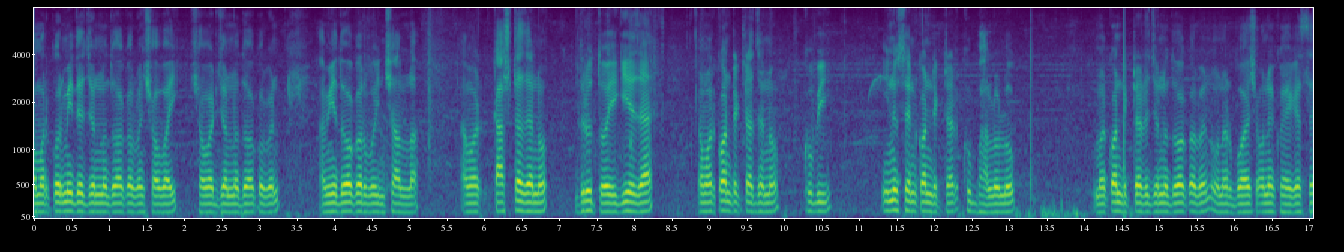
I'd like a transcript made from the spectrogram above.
আমার কর্মীদের জন্য দোয়া করবেন সবাই, সবার জন্য দোয়া করবেন। আমিও দোয়া করব ইনশাল্লাহ আমার কাজটা যেন দ্রুত এগিয়ে যায়। আমার কন্ট্রাক্টর যেন খুবই ইনোসেন্ট কন্ট্রাক্টর খুব ভালো লোক। আমার কন্ট্রাক্টরের জন্য দোয়া করবেন, ওনার বয়স অনেক হয়ে গেছে।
